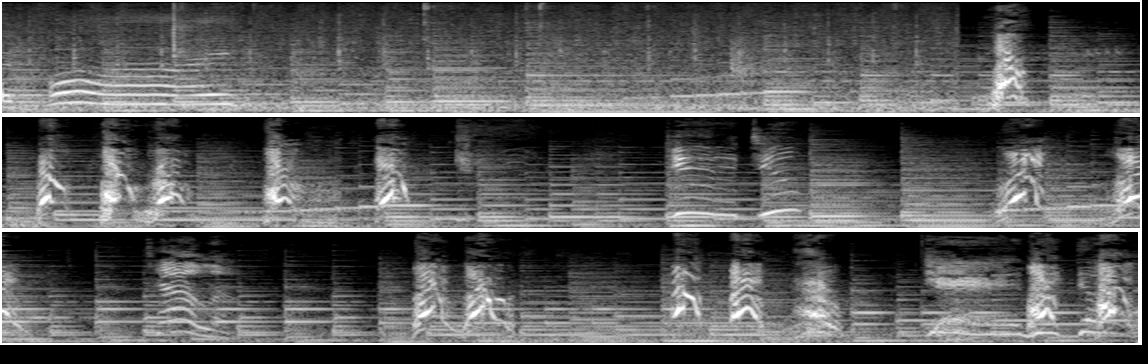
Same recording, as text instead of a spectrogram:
Good boy. Get it, you? Tell him. Yeah, big dog.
